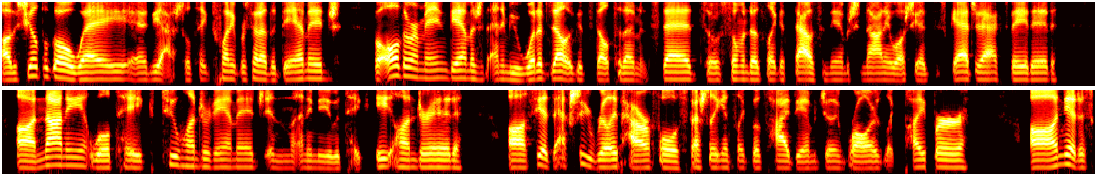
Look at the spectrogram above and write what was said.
uh, the shield will go away, and yeah, she'll take 20% of the damage. But all the remaining damage the enemy would have dealt gets dealt to them instead. So if someone does like a thousand damage to Nani while she has this gadget activated, uh, Nani will take 200 damage, and the enemy would take 800. Uh, so yeah, it's actually really powerful, especially against like those high damage dealing brawlers like Piper. Uh, and yeah, just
